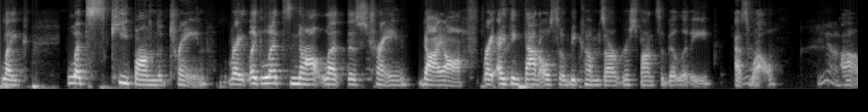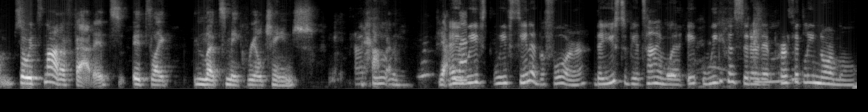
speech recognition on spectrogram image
like let's keep on the train right? Like let's not let this train die off right? I think that also becomes our responsibility as yeah. well. Yeah. Um so it's not a fad. It's it's like let's make real change Absolutely. happen yeah. And we've we've seen it before. There used to be a time when it, we considered it perfectly normal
